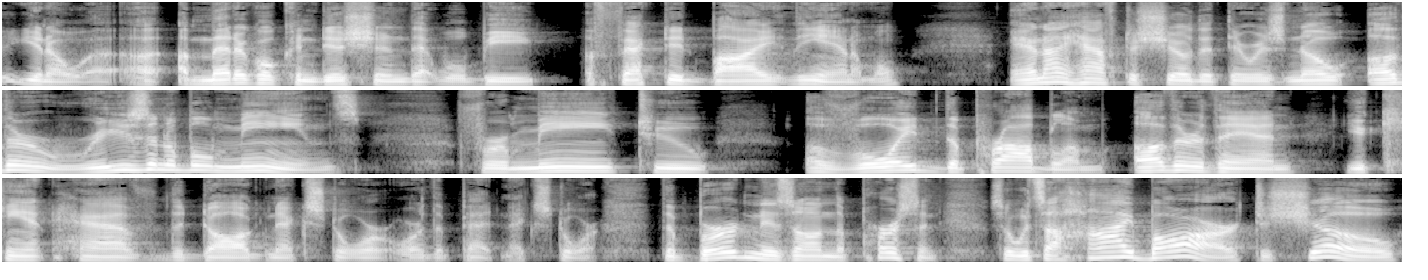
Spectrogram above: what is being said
you know, a, a medical condition that will be affected by the animal and I have to show that there is no other reasonable means for me to avoid the problem other than you can't have the dog next door or the pet next door. The burden is on the person. So it's a high bar to show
